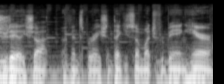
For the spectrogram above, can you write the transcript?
is your daily shot of inspiration. Thank you so much for being here.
